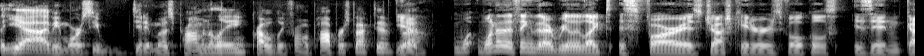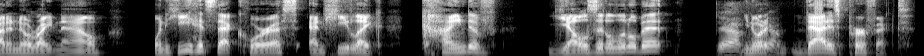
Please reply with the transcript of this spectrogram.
Yeah, I mean, Morrissey did it most prominently, probably from a pop perspective. but- Yeah. One one other thing that I really liked as far as Josh Caterer's vocals is in Gotta Know Right Now. When he hits that chorus and he like kind of yells it a little bit, Yeah. you know what? Yeah. That is perfect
